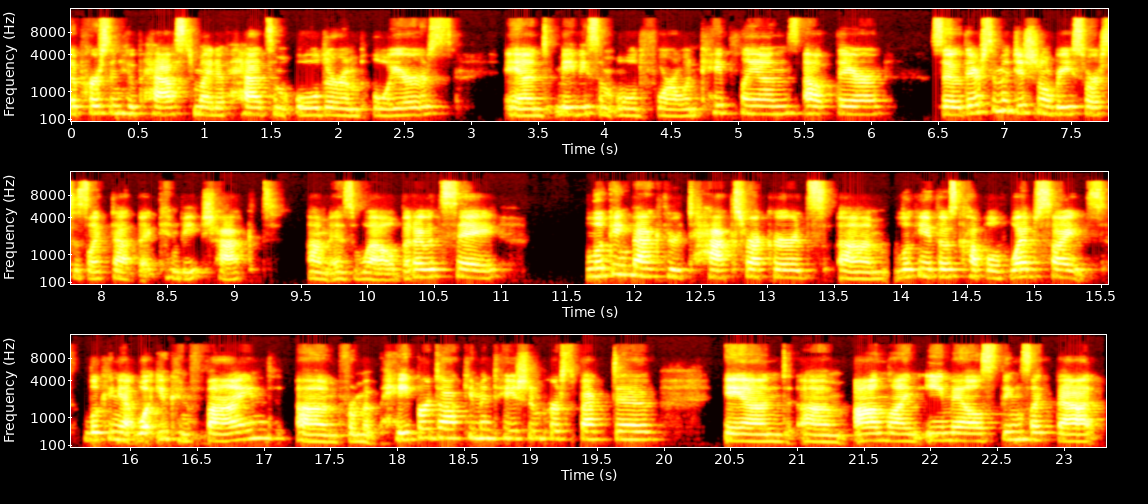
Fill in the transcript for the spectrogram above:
the person who passed might have had some older employers and maybe some old 401k plans out there. So there's some additional resources like that that can be checked um, as well. But I would say looking back through tax records, um, looking at those couple of websites, looking at what you can find um, from a paper documentation perspective and um, online emails, things like that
